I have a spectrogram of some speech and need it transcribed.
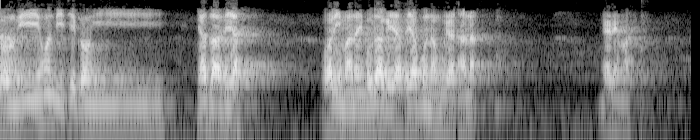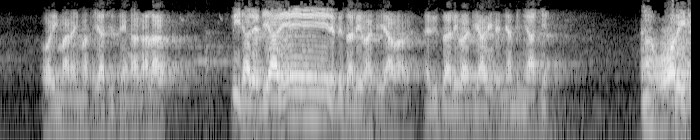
ကုန်သည်ဟွန်းသည်ဖြစ်ကုန်၏မြတ်စွာဘုရားဗောဓိမနိုင်ဗုဒ္ဓဂယာဘုရားပွင့်တော်မူရာဌာနအဲဒီမှာဗောဓိမနိုင်မှာဘုရားဖြစ်စဉ်ခါကာလက သိထားတဲ့တရားတွေတဲ့သစ္စာလေးပါးတရားပါပဲအဲသစ္စာလေးပါးတရားတွေလည်းဉာဏ်ပညာဖြင့်ဝေါရိဋ္ဌ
